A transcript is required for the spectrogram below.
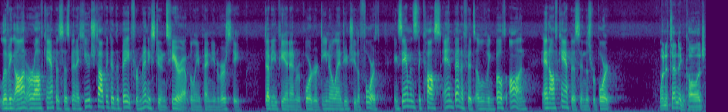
Living on or off campus has been a huge topic of debate for many students here at William Penn University. WPNN reporter Dino Landucci IV examines the costs and benefits of living both on and off campus in this report. When attending college,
